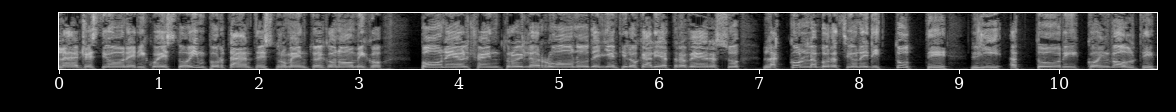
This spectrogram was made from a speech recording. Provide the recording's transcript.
La gestione di questo importante strumento economico pone al centro il ruolo degli enti locali attraverso la collaborazione di tutti gli attori coinvolti.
